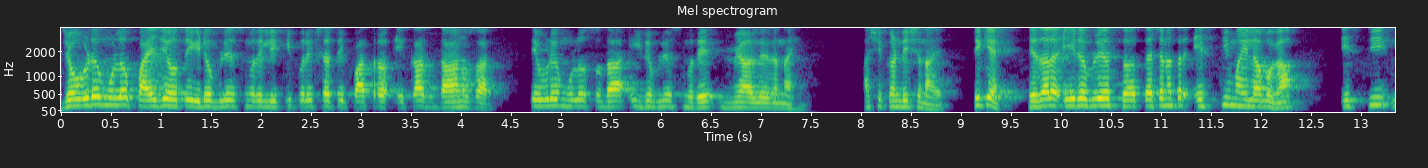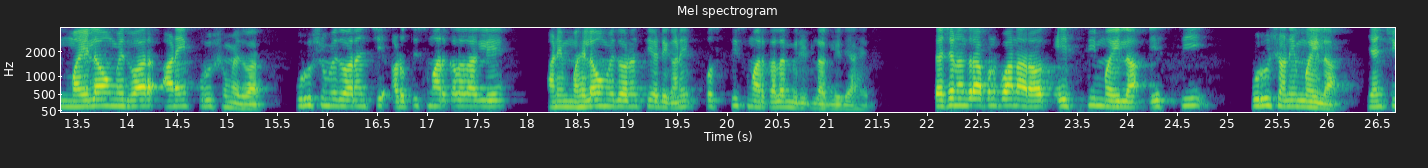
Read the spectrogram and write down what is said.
जेवढे मुलं पाहिजे होते ईडब्ल्यू एसमध्ये लेखी परीक्षेसाठी पात्र एकाच दहानुसार तेवढे मुलं सुद्धा ईडब्ल्यू एसमध्ये मिळालेलं नाही. अशी कंडिशन आहे. ठीक आहे? हे झालं ईडब्ल्यू एस त्याच्यानंतर एस टी महिला बघा. एस टी महिला उमेदवार आणि पुरुष उमेदवार. पुरुष उमेदवारांची अडतीस मार्काला लागली आहे आणि महिला उमेदवारांची या ठिकाणी पस्तीस मार्काला मेरिट लागलेली आहे. त्याच्यानंतर आपण पाहणार आहोत एस सी महिला एस सी पुरुष आणि महिला. यांची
